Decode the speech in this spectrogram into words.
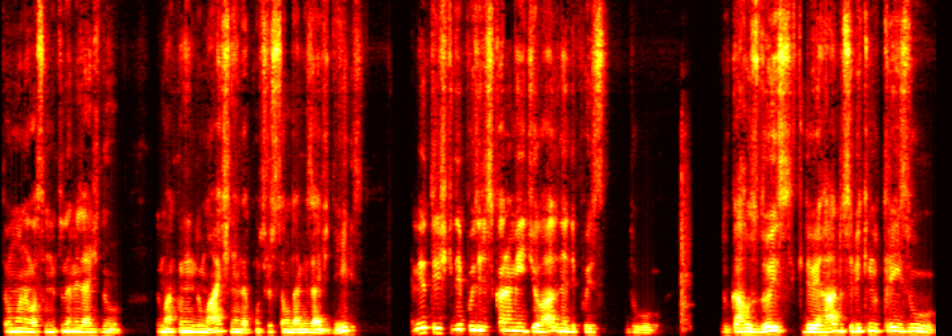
então, mano, eu gosto muito da amizade do, do McQueen e do Matt, né, da construção da amizade deles. É meio triste que depois eles ficaram meio de lado, né, depois do, do Carros 2, que deu errado, você vê que no 3 o,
